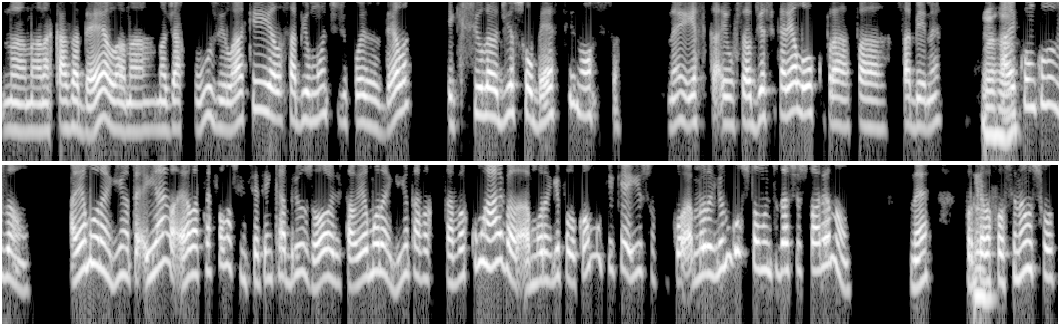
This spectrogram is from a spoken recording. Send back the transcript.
na, na, na, casa dela, na, na jacuzzi lá, que ela sabia um monte de coisas dela, e que se o Léo Dias soubesse, nossa, né, ia ficar, o Léo Dias ficaria louco para saber, né? Uhum. Aí, conclusão. Aí a Moranguinho, até, e ela, ela até falou assim, você tem que abrir os olhos e tal. E a Moranguinho tava, tava com raiva. A Moranguinho falou, como, o que que é isso? A Moranguinho não gostou muito dessa história, não, né? Porque Hum. ela falou assim, não, eu sou,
